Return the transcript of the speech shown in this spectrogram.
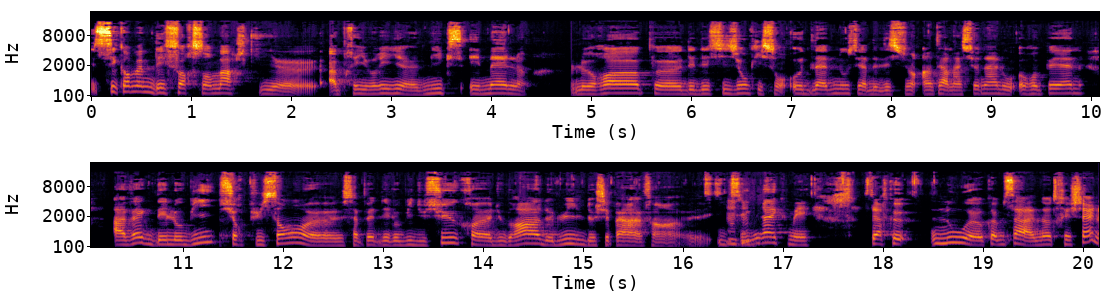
c'est quand même des forces en marche qui, euh, a priori, euh, mixent et mêlent l'Europe, euh, des décisions qui sont au-delà de nous, c'est-à-dire des décisions internationales ou européennes, avec des lobbies surpuissants. ça peut être des lobbies du sucre, du gras, de l'huile, de je sais pas, enfin X et mhm. Y, mais c'est-à-dire que nous, comme ça, à notre échelle,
